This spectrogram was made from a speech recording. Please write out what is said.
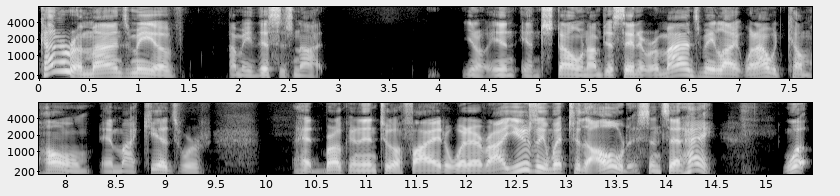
kind of reminds me of I mean this is not you know in in stone. I'm just saying it reminds me like when I would come home and my kids were had broken into a fight or whatever. I usually went to the oldest and said, "Hey, what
